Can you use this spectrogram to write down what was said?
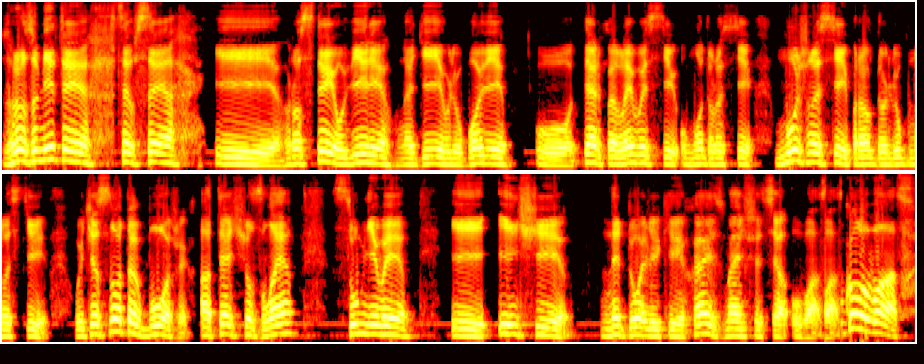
зрозуміти це все і рости у вірі, в надії, в любові, у терпеливості, у мудрості, мужності і правдолюбності, у чеснотах Божих, а те, що зле, сумніви і інші недоліки, хай зменшиться у вас. Коло вас.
